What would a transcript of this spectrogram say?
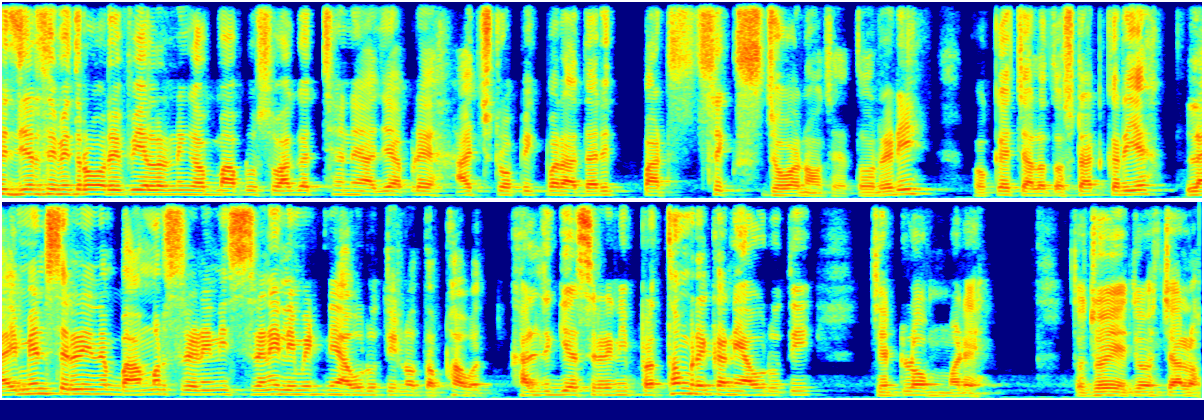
વિદ્યાર્થી મિત્રો રીપીએલ લર્નિંગ હબમાં આપણું સ્વાગત છે ને આજે આપણે આ જ ટોપિક પર આધારિત પાર્ટ સિક્સ જોવાનો છે. તો રેડી ઓકે ચાલો તો સ્ટાર્ટ કરીએ. લાઇમેન શ્રેણી અને બામર શ્રેણીની શ્રેણી લિમિટની આવૃત્તિનો તફાવત. ખાલી જગ્યા શ્રેણીની પ્રથમ રેખાની આવૃત્તિ જેટલો મળે. તો જોઈએ, જો, ચાલો.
